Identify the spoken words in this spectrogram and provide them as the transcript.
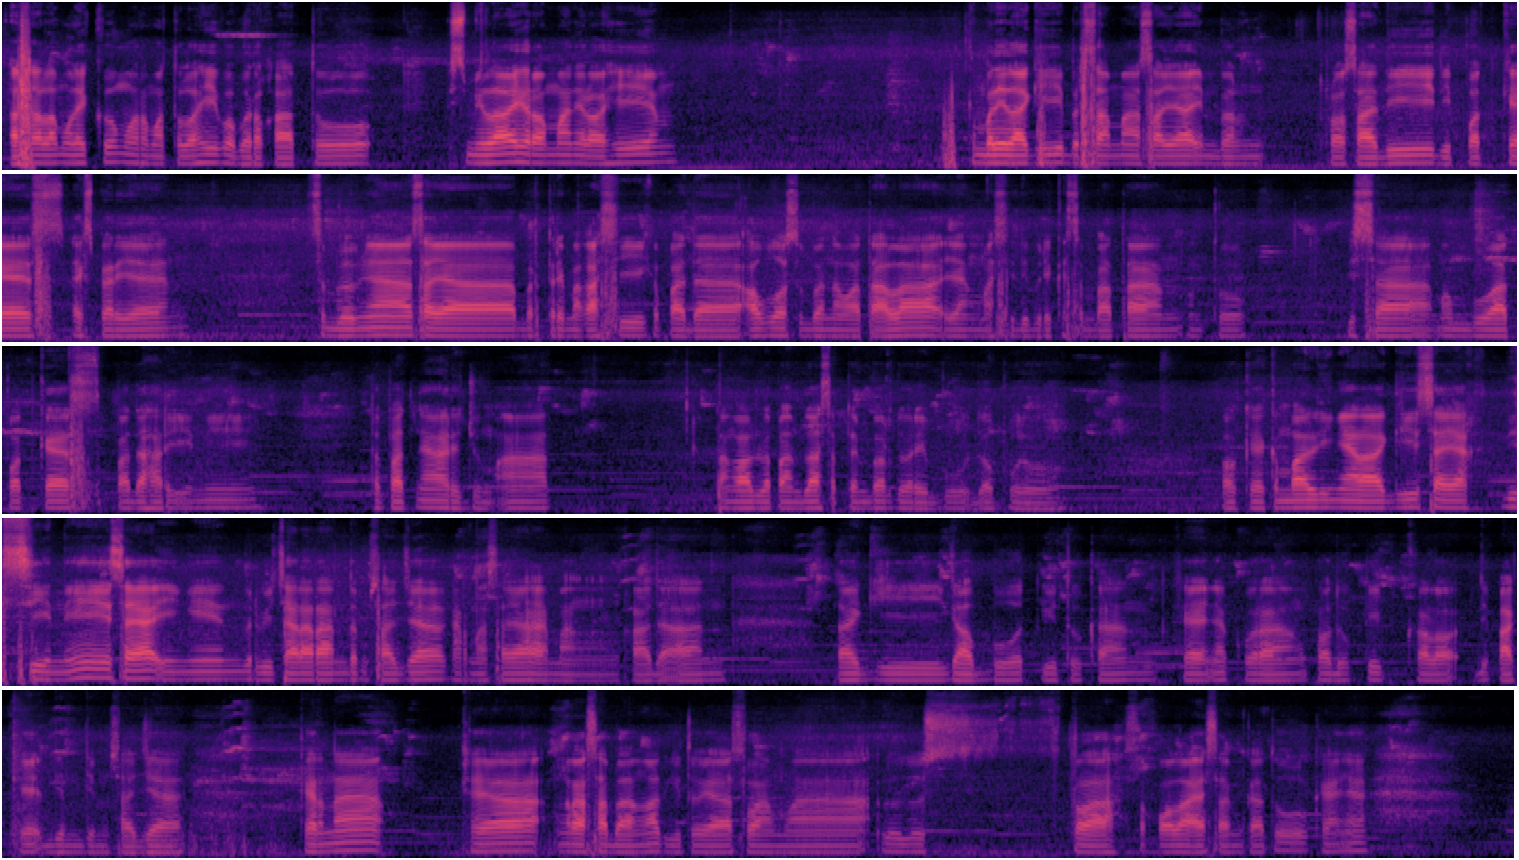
Assalamualaikum warahmatullahi wabarakatuh. Bismillahirrahmanirrahim. Kembali lagi bersama saya Imran Rosadi di podcast Experience. Sebelumnya saya berterima kasih kepada Allah Subhanahu wa taala yang masih diberi kesempatan untuk bisa membuat podcast pada hari ini tepatnya hari Jumat tanggal 18 September 2020. Oke, kembalinya lagi saya di sini. Saya ingin berbicara random saja karena saya emang keadaan lagi gabut gitu kan. Kayaknya kurang produktif kalau dipakai diem-diem saja. Karena saya ngerasa banget gitu ya selama lulus setelah sekolah SMK tuh kayaknya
